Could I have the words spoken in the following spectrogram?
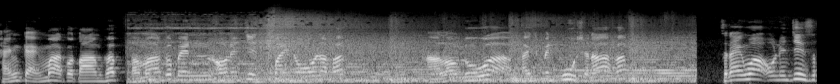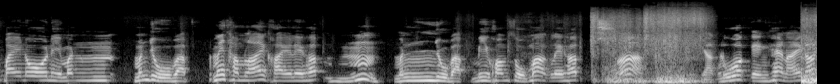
แข็งแกร่งมากก็ตามครับ ต่อมาก็เป็นออเรนจิสไปโนนะครับอ่าลองดูว่าใครจะเป็นผู้ชนะครับแสดงว่า Origin Spino นี่มันมันอยู่แบบไม่ทำร้ายใครเลยครับอืมมันอยู่แบบมีความสุขมากเลยครับอ่าอยากรู้ว่าเก่งแค่ไหนครับ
